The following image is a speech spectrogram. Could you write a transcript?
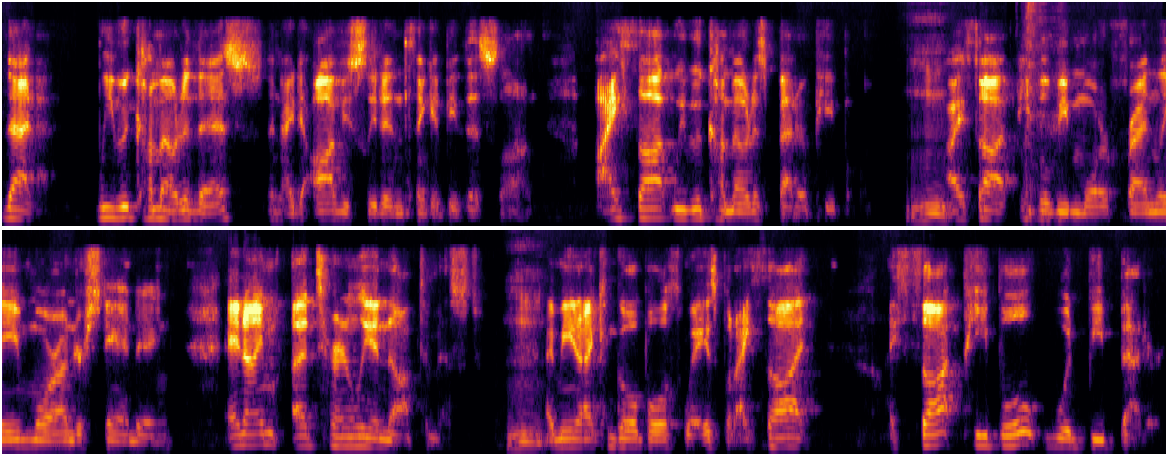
that we would come out of this, and I obviously didn't think it'd be this long. I thought we would come out as better people. Mhm. I thought people would be more friendly, more understanding, and I'm eternally an optimist. Mhm. I mean, I can go both ways, but I thought I thought people would be better.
